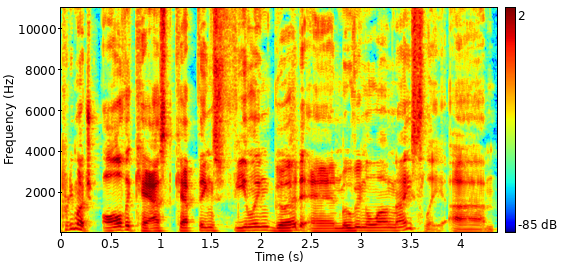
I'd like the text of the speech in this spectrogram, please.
pretty much all the cast kept things feeling good and moving along nicely. Um,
